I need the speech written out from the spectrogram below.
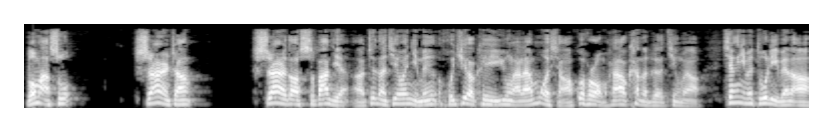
罗马书十二章。十二到十八节啊，这段经文你们回去要可以用来来默想。过会儿我们还要看到这个经文啊，先给你们读里边的啊。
